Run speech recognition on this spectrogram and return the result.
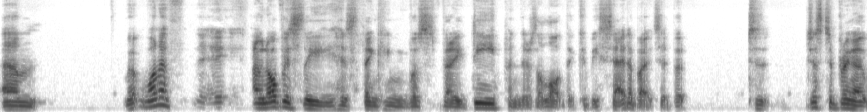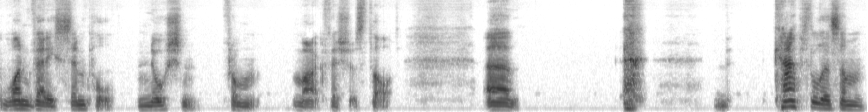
Um, but one of, I mean, obviously his thinking was very deep, and there's a lot that could be said about it. But to just to bring out one very simple notion from Mark Fisher's thought, um, capitalism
